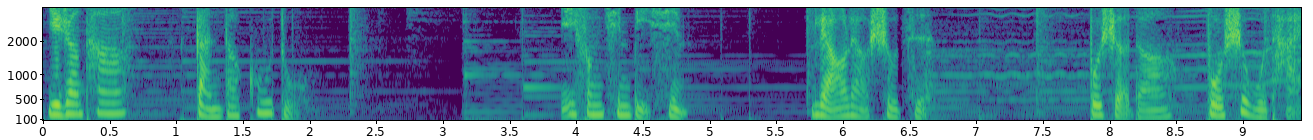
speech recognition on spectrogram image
也让他感到孤独。一封亲笔信，寥寥数字，不舍得。”不是舞台，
